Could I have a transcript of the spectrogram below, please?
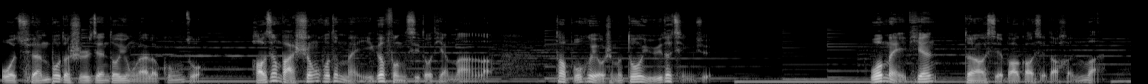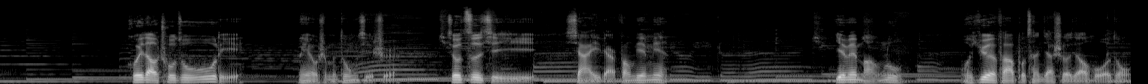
我全部的时间都用来了工作，好像把生活的每一个缝隙都填满了。倒不会有什么多余的情绪。我每天都要写报告，写到很晚。回到出租屋里，没有什么东西吃，就自己下一点方便面。因为忙碌，我越发不参加社交活动，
